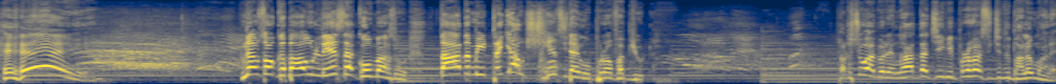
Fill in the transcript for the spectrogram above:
ဟေးဟေးနောက်ဆုံးကပ္ပဦး49မှာဆိုသားသမီးတစ်ယောက်ချင်းစီတိုင်းကို prophet ပြုတယ်တော့တချို့ကပြောတယ်ငါအသက်ကြီးပြီ prophet ဆိုချင်သူဘာလုပ်မှာလဲ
